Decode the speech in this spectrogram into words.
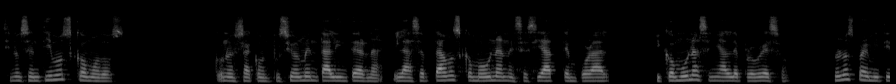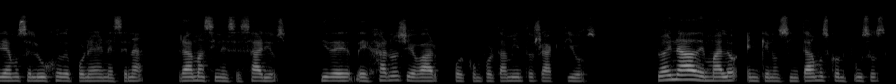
Si nos sentimos cómodos con nuestra confusión mental interna y la aceptamos como una necesidad temporal y como una señal de progreso, no nos permitiremos el lujo de poner en escena dramas innecesarios ni de dejarnos llevar por comportamientos reactivos. No hay nada de malo en que nos sintamos confusos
